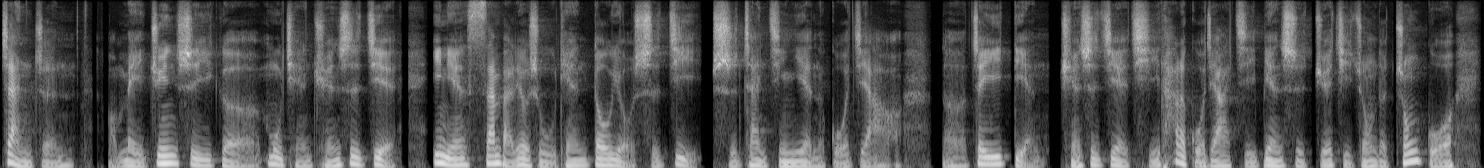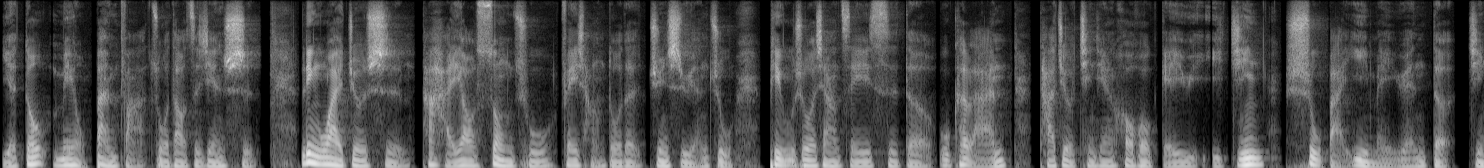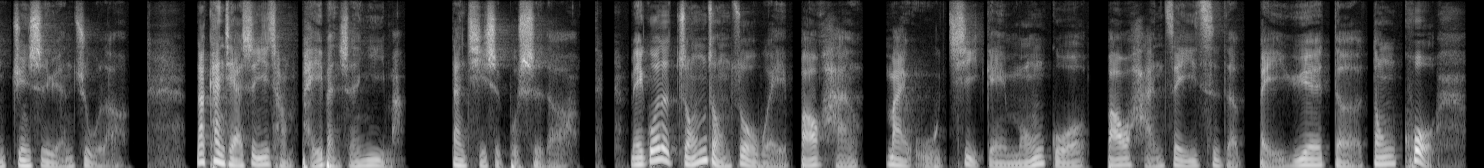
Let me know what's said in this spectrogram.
战争。哦，美军是一个目前全世界一年三百六十五天都有实际实战经验的国家哦。呃，这一点，全世界其他的国家，即便是崛起中的中国，也都没有办法做到这件事。另外，就是他还要送出非常多的军事援助，譬如说像这一次的乌克兰，他就前前后后给予已经数百亿美元的军军事援助了。那看起来是一场赔本生意嘛？但其实不是的哦。美国的种种作为，包含。卖武器给盟国，包含这一次的北约的东扩，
